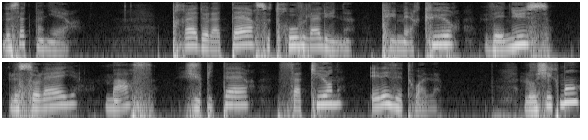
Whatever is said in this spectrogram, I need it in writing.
de cette manière. Près de la Terre se trouve la Lune, puis Mercure, Vénus, le Soleil, Mars, Jupiter, Saturne et les étoiles. Logiquement,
